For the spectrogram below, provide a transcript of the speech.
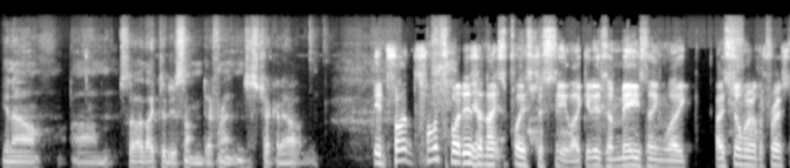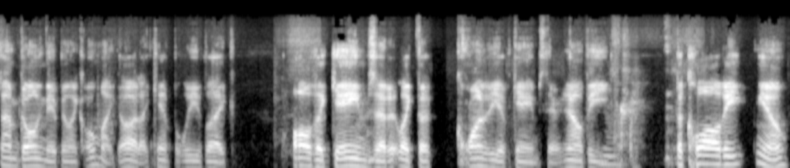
You know, Um, so I'd like to do something different and just check it out. It fun fun spot is a nice place to see. Like it is amazing. Like I still remember the first time going there, being like, "Oh my god, I can't believe like all the games that it like the quantity of games there." Now the mm. the quality, you know,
